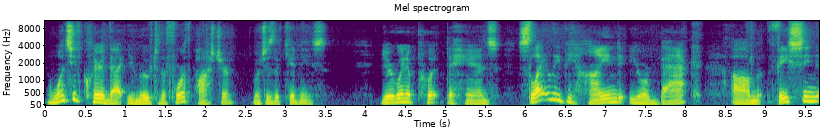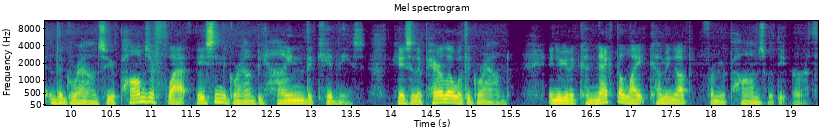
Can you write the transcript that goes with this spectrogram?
Once you've cleared that, you move to the fourth posture, which is the kidneys. You're going to put the hands slightly behind your back um, facing the ground. So your palms are flat, facing the ground behind the kidneys. Okay, so they're parallel with the ground. And you're going to connect the light coming up from your palms with the earth.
